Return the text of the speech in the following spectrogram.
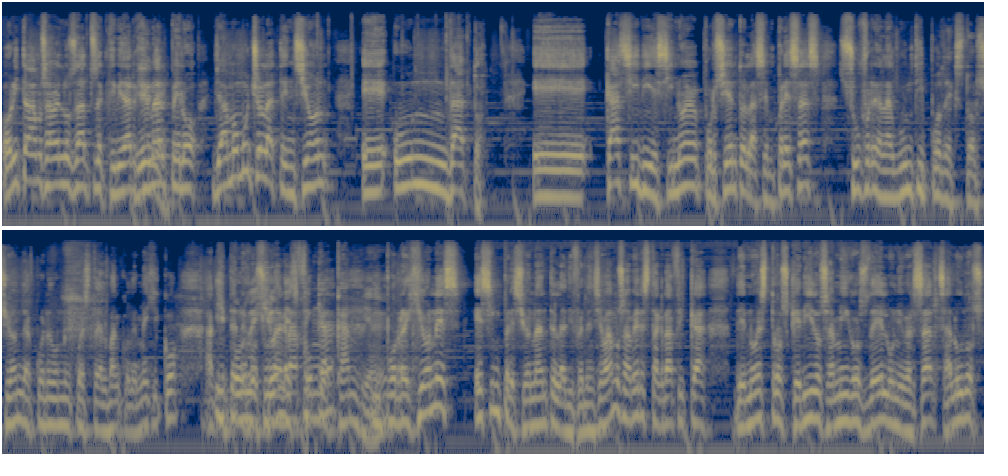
Ahorita vamos a ver los datos de actividad regional, pero llamó mucho la atención eh, un dato. Eh, casi 19% de las empresas sufren algún tipo de extorsión, de acuerdo a una encuesta del Banco de México. Aquí Y por tenemos una regiones, ¿cómo gráfica. cambia, y eh? por regiones es impresionante la diferencia. Vamos a ver esta gráfica de nuestros queridos amigos del Universal. Saludos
